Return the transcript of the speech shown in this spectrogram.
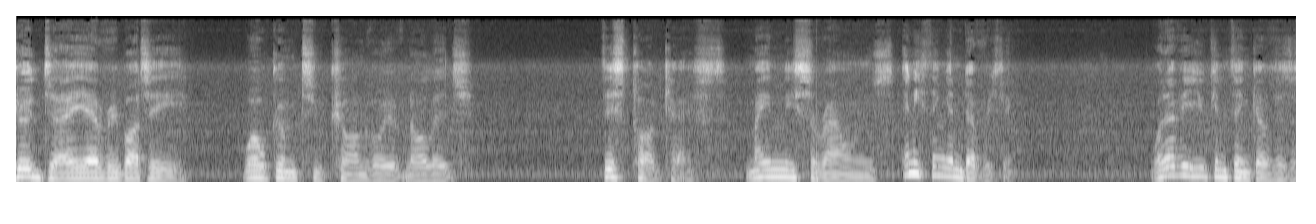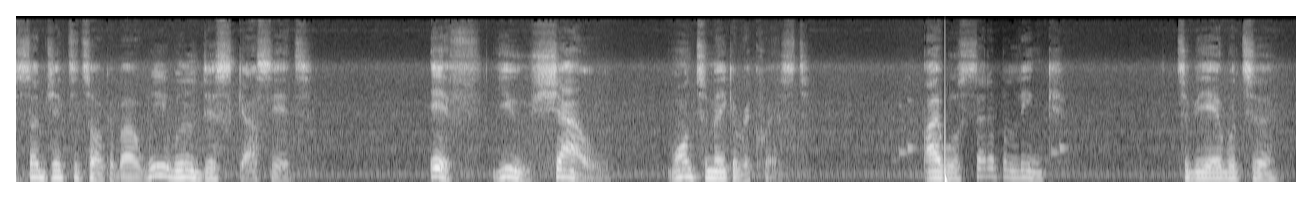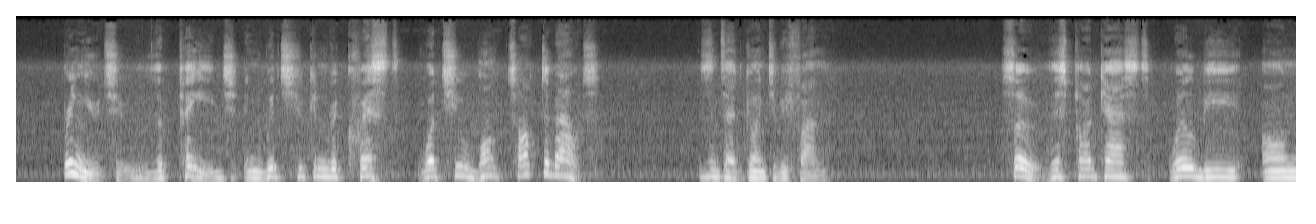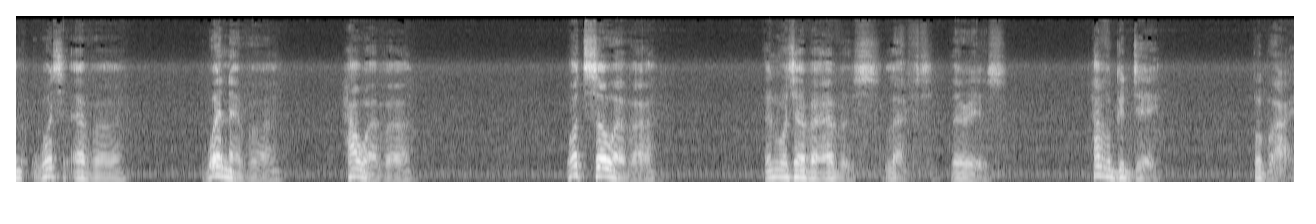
Good day, everybody. Welcome to Convoy of Knowledge. This podcast mainly surrounds anything and everything. Whatever you can think of as a subject to talk about, we will discuss it. If you shall want to make a request, I will set up a link to be able to bring you to the page in which you can request what you want talked about. Isn't that going to be fun? So, this podcast will be on whatever, whenever, however, whatsoever, and whatever ever's left there is. Have a good day. Bye bye.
